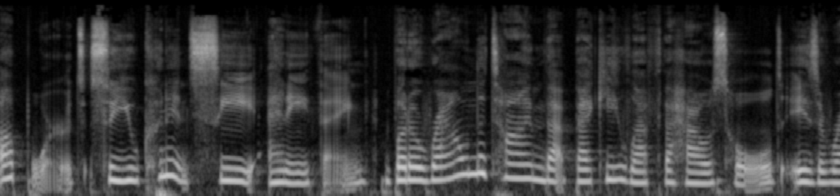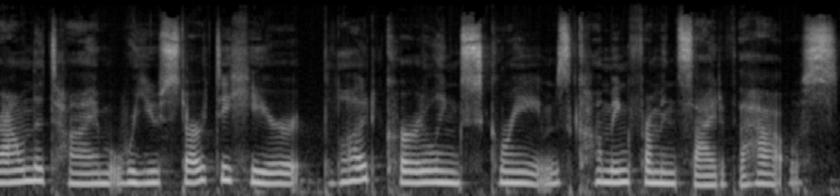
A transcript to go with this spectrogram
upwards, so you couldn't see anything. But around the time that Becky left the household is around the time where you start to hear blood curdling screams coming from inside of the house.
